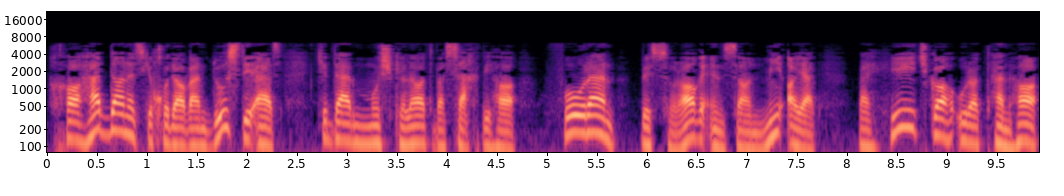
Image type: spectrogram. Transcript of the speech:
خواهد دانست که خداوند دوستی است که در مشکلات و سختی ها فورا به سراغ انسان می آید و هیچگاه او را تنها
